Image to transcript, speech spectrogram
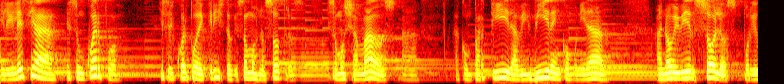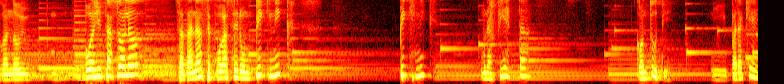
Y la iglesia es un cuerpo, y es el cuerpo de Cristo que somos nosotros. Y somos llamados a, compartir, a vivir en comunidad, a no vivir solos, porque cuando vos estás solo, Satanás se puede hacer un picnic, picnic, una fiesta con tutti. ¿Y para qué?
